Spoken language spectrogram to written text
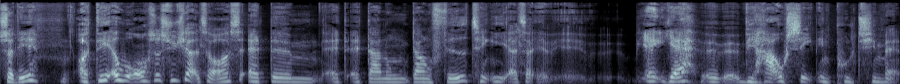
Så det, og derudover så synes jeg altså også, at, øh, at, at der, er nogle, der er nogle fede ting i, altså, øh, øh ja, ja øh, øh, vi har jo set en politimand,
